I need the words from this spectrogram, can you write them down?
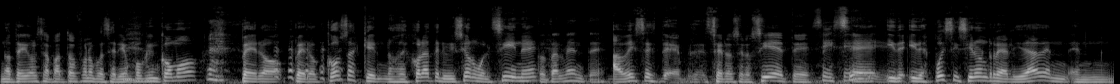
no te digo el zapatófono pues sería un poco incómodo, pero, pero cosas que nos dejó la televisión o el cine. Totalmente. A veces de 007. Sí, sí. Eh, y, después se hicieron realidad en,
